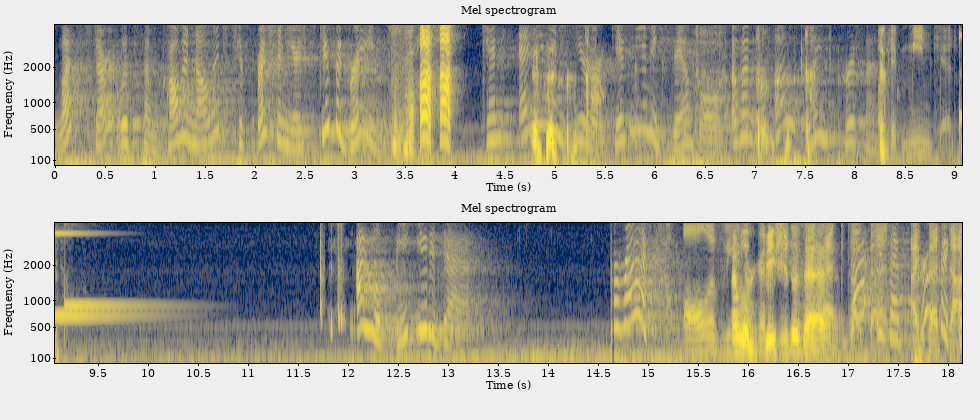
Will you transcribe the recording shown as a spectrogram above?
Let's start with some common knowledge to freshen your stupid brains. Can anyone here give me an example of an unkind person? okay, mean kid. I will beat you to death. Correct. All of these will are gonna beat be you to death. correct, That I is bet. a I bet perfect that's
